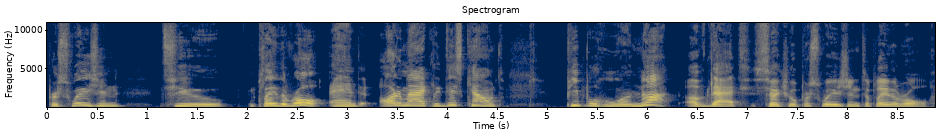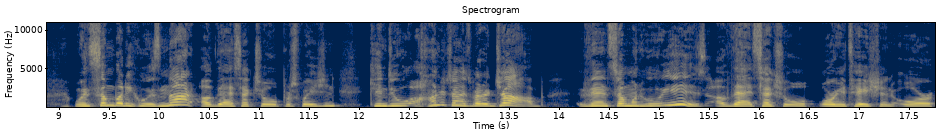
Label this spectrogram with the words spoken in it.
persuasion to play the role and automatically discount people who are not of that sexual persuasion to play the role. When somebody who is not of that sexual persuasion can do a hundred times better job than someone who is of that sexual orientation or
